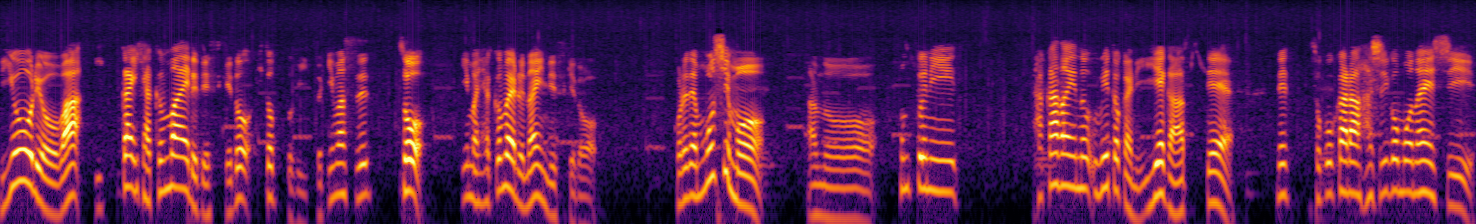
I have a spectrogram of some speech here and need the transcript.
利用料は1回100マイルですけど、ひとっ飛び言っときますそう今100マイルないんですけど、これでもしも、あのー本当に高台の上とかに家があって、で、そこからはしごもないし、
